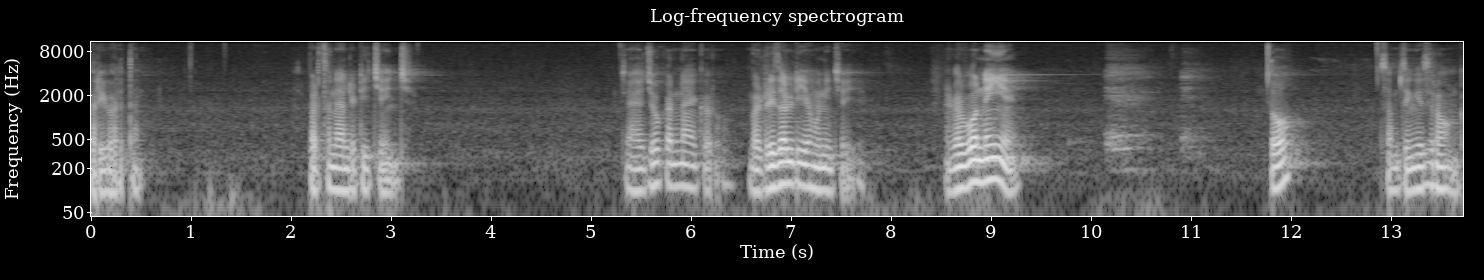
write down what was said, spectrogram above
परिवर्तन। पर्सनालिटी चेंज चाहे जो करना है करो बट रिज़ल्ट ये होनी चाहिए। अगर वो नहीं है तो समथिंग इज़ रॉन्ग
